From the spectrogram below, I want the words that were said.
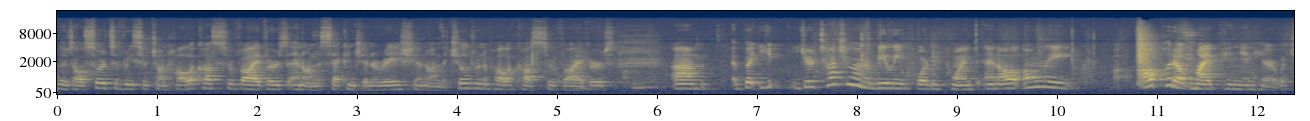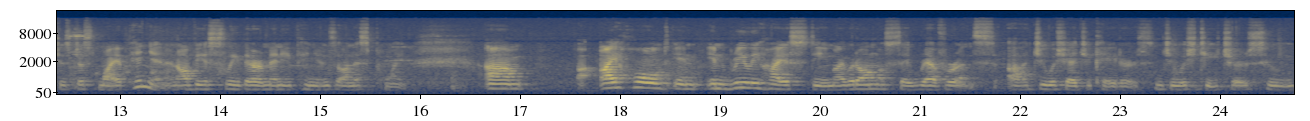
there's all sorts of research on Holocaust survivors and on the second generation, on the children of Holocaust survivors. Um, but you, are touching on a really important point, and I'll only I'll put out my opinion here, which is just my opinion, and obviously there are many opinions on this point. Um, I- I hold in, in really high esteem, I would almost say reverence, uh, Jewish educators and Jewish teachers who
